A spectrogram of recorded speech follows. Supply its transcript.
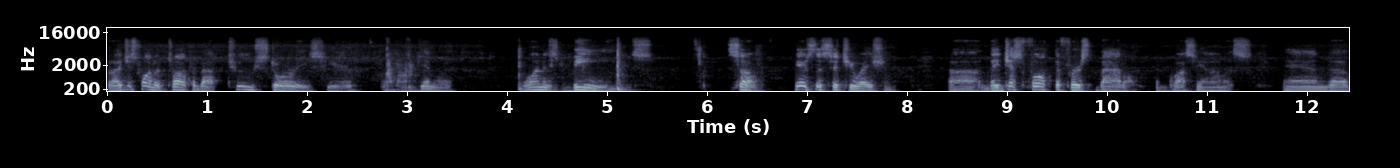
but I just want to talk about two stories here to begin with. One is beans. So here's the situation. Uh, they just fought the first battle at Guasimas, and uh,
